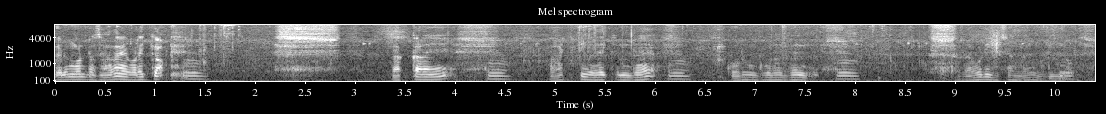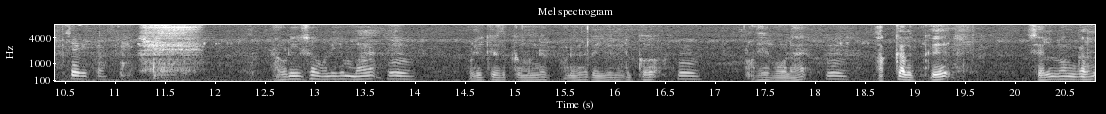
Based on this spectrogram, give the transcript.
பெருங்கொண்ட சாதனை படைக்கும். மக்களை ஆட்டி விதைக்கின்ற ம். ரவுடிசங்கள் முடியும். சரிப்பா. ரவுடிசம் ஒழியுமா ம். ஒழிக்கிறதுக்கு முன்னே பணிகள் கையில் எடுக்கும். அதே போல் மக்களுக்கு செல்வங்கள்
